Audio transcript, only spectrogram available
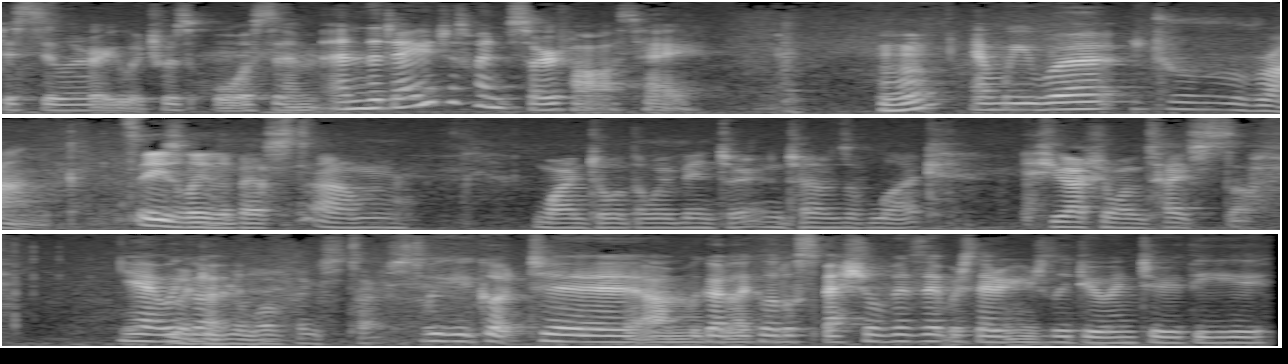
distillery which was awesome. And the day just went so fast hey Mm-hmm. and we were drunk It's easily the best um, wine tour that we've been to in terms of like, if you actually want to taste stuff, yeah we got a lot of things to taste. we got to um, we got like a little special visit which they don't usually do into the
